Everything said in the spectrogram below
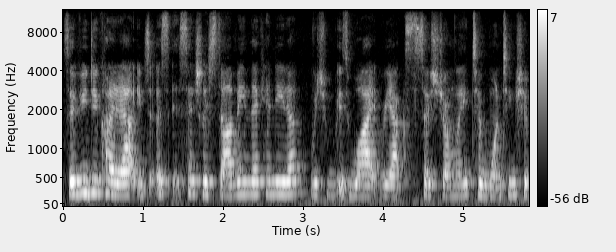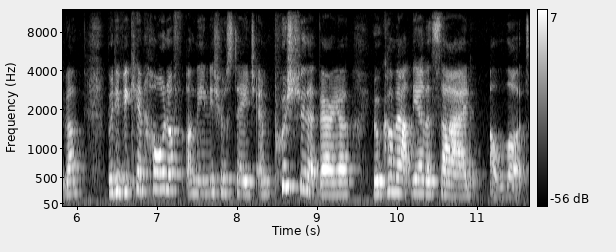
So if you do cut it out, it's essentially starving the candida, which is why it reacts so strongly to wanting sugar. But if you can hold off on the initial stage and push through that barrier, you'll come out the other side a lot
